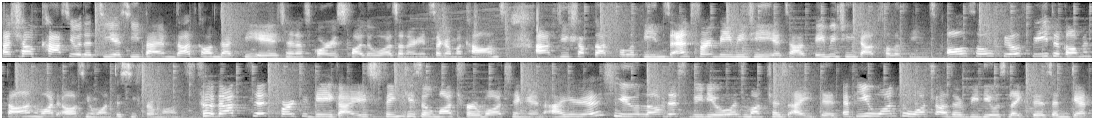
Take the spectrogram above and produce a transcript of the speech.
at shopcasio.csctime.com.ph and of course follow us on our Instagram accounts at gshock.philippines and for Baby G, it's at babyg.philippines. Also, feel free to comment on what else you want to see from us. So that's it for today guys. Thank you so much for watching and I wish you love this video as much as I did. If you want to watch other videos like this and get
